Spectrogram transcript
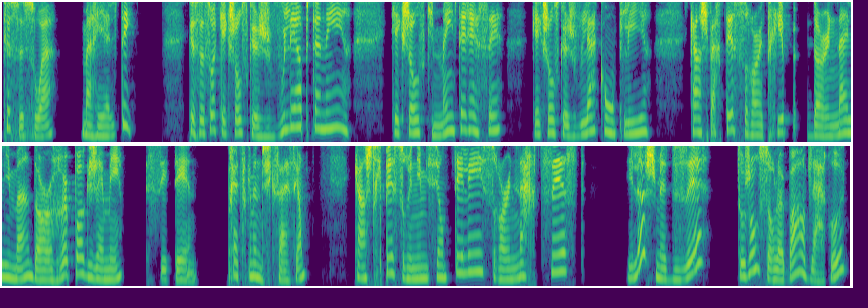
que ce soit ma réalité. Que ce soit quelque chose que je voulais obtenir, quelque chose qui m'intéressait, quelque chose que je voulais accomplir. Quand je partais sur un trip d'un aliment, d'un repas que j'aimais, c'était pratiquement une fixation. Quand je tripais sur une émission de télé, sur un artiste, et là, je me disais, toujours sur le bord de la route,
